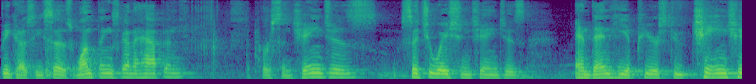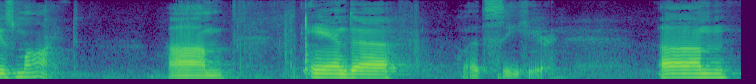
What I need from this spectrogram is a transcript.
because He says one thing's going to happen, the person changes, situation changes, and then He appears to change His mind. Um, and uh, let's see here. Um,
